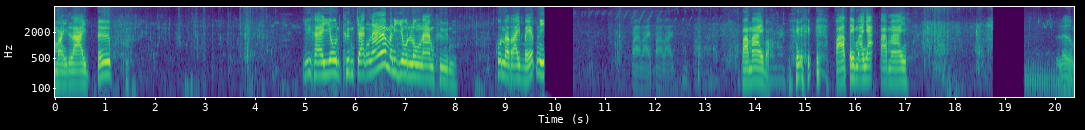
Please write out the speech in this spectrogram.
ไม่ลายตึบยี่ใครโยนขึ้นจากน้ำมันโยนลงน้ำคืน คนอะไรแบบนี้ป่าหลายป่าหลายปลาไม้บอกปลาเต็มอัญะปลาไม้ เริ่ม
